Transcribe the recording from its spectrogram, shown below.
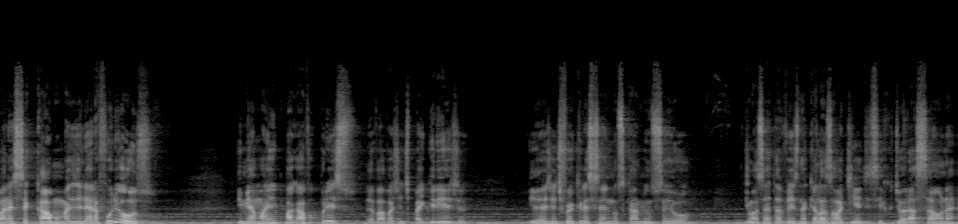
parece ser calmo, mas ele era furioso. E minha mãe pagava o preço, levava a gente para a igreja. E aí a gente foi crescendo nos caminhos do Senhor. E uma certa vez naquelas rodinhas de circo de oração, né?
